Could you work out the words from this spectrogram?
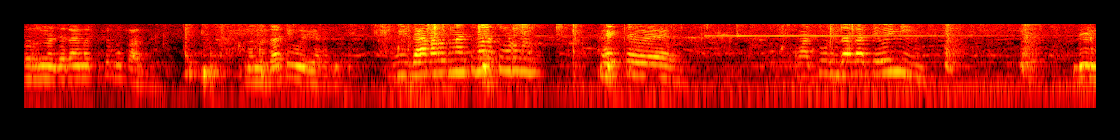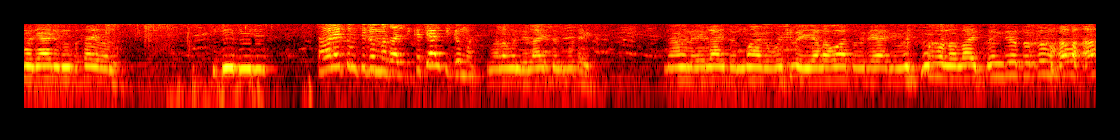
करोनाच्या टायमात कसं दुःख आलं? म्हणून जातीवर या. मी जाणारच नाही तुम्हाला सोडून. नाही तर तुम्हाला सोडून जात असते होय मी. दीडमध्ये आडी होतं साहेबांना. तेव्हा लय तुमची गंमत आली कशी आली गंमत? मला म्हणले लायसन कुठे नाही म्हणलं हे लायसन मागं बसलं याला वाचू दे आधी. म्हणलं मला लायसन देतो तुम्हाला.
